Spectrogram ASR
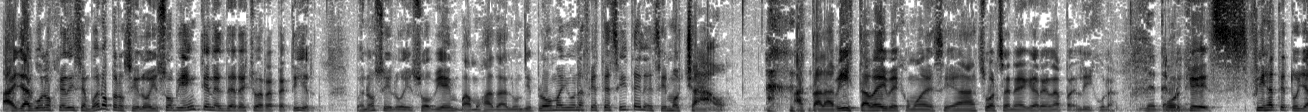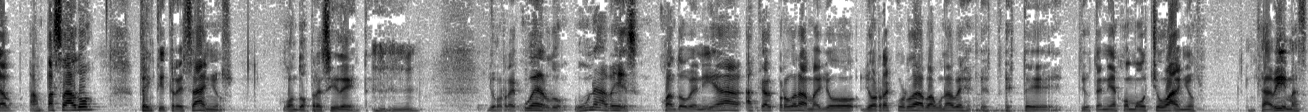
Hay algunos que dicen, bueno, pero si lo hizo bien, tiene el derecho de repetir. Bueno, si lo hizo bien, vamos a darle un diploma y una fiestecita y le decimos chao. Hasta la vista, baby, como decía Schwarzenegger en la película. Porque fíjate tú, ya han pasado 23 años con dos presidentes. Yo recuerdo una vez, cuando venía acá al programa, yo, yo recordaba una vez, este, yo tenía como ocho años, en Cabimas,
